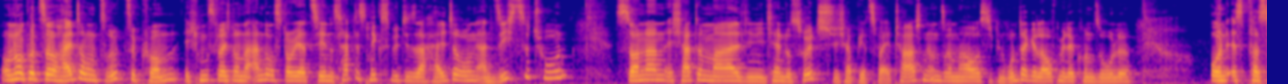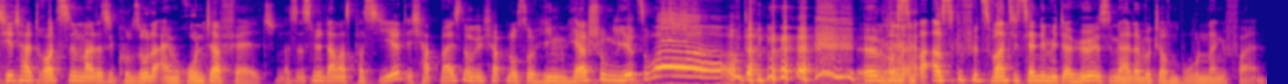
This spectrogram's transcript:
Um nur kurz zur Halterung zurückzukommen, ich muss vielleicht noch eine andere Story erzählen. Es hat jetzt nichts mit dieser Halterung an sich zu tun, sondern ich hatte mal die Nintendo Switch. Ich habe hier zwei Etagen in unserem Haus. Ich bin runtergelaufen mit der Konsole und es passiert halt trotzdem mal, dass die Konsole einem runterfällt. Und das ist mir damals passiert. Ich hab, weiß noch, ich habe noch so hin und her jongliert, so, Aah! und dann ähm, aus, aus gefühlt 20 Zentimeter Höhe ist mir halt dann wirklich auf den Boden dann gefallen.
